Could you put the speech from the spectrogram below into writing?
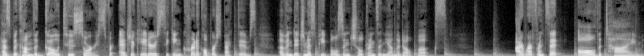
has become the go to source for educators seeking critical perspectives of Indigenous peoples in children's and young adult books. I reference it all the time,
